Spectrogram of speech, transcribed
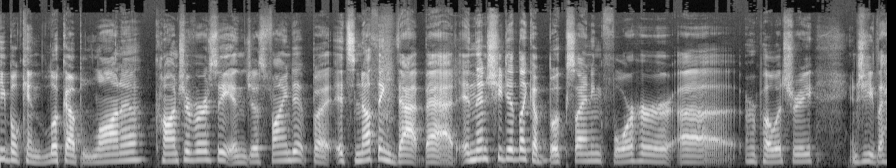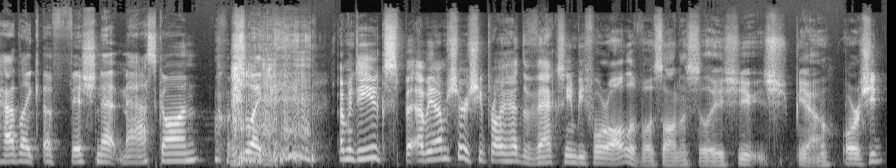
people can look up lana controversy and just find it but it's nothing that bad and then she did like a book signing for her uh her poetry and she had like a fishnet mask on which like I mean, do you expect? I mean, I'm sure she probably had the vaccine before all of us. Honestly, she, she, you know, or she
